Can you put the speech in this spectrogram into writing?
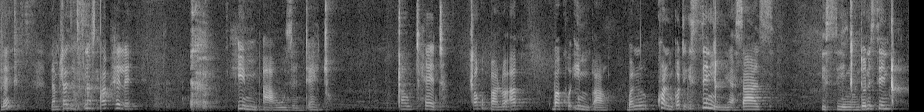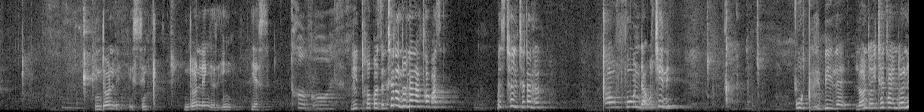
ne? Namhlanje ndifuna siqaphele iimpawu zentetho. Xa uthetha xa kubhalwa apha kubakho iimpawu. Ubani khona kodwa isingqi niyasazi isingqi yintoni isingqi yintoni? Le isingqi yintoni le yes. Chokoza. lichokoze lithetha ntoni lala chokoza besithe lithetha ntoni? Xa ufunda uthini? Ugqibile. Loo nto ithetha intoni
